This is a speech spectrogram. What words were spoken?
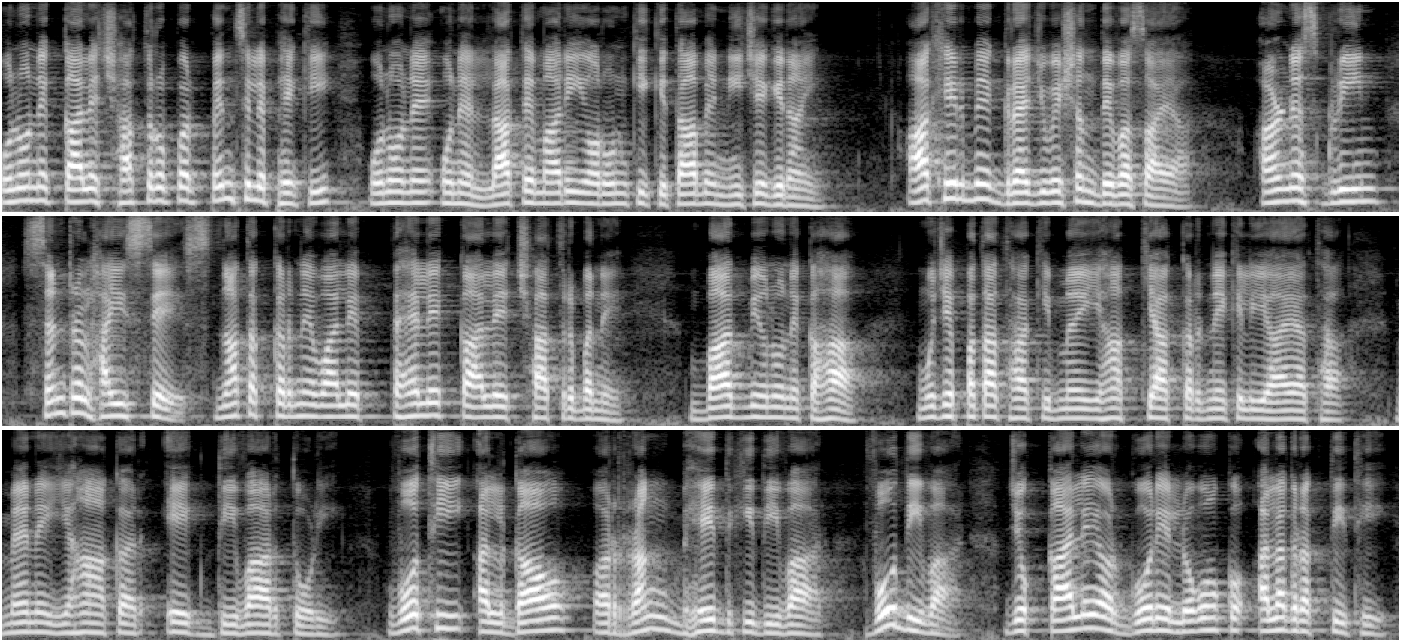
उन्होंने काले छात्रों पर पेंसिलें फेंकी, उन्होंने उन्हें लाते मारी और उनकी किताबें नीचे गिराईं। आखिर में ग्रेजुएशन दिवस आया। अर्नेस्ट ग्रीन सेंट्रल हाई से स्नातक करने वाले पहले काले छात्र बने। बाद में उन्होंने कहा, मुझे पता था कि मैं यहाँ क्या करने के लिए आया था। मैंने यहाँ आकर एक दीवार तोड़ी। वो थी अलगाव और रंग भेद की दीवार। वो दीवार जो काले और गोरे लोगों को अलग रखती थी।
